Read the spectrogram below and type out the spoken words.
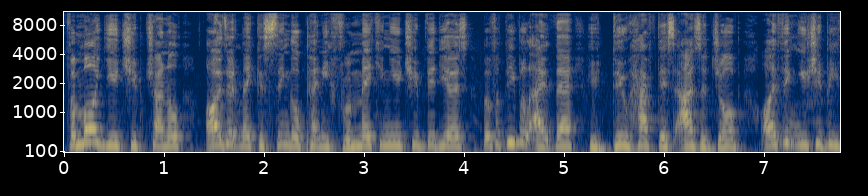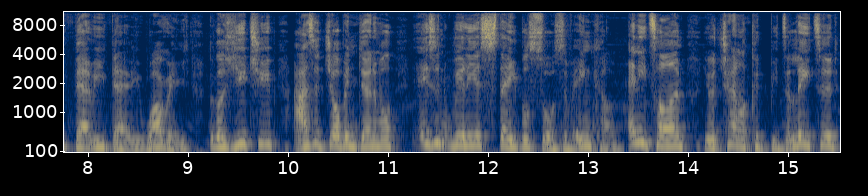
For my YouTube channel, I don't make a single penny from making YouTube videos, but for people out there who do have this as a job, I think you should be very, very worried, because YouTube, as a job in general, isn't really a stable source of income. Anytime, your channel could be deleted,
